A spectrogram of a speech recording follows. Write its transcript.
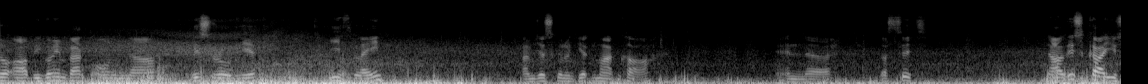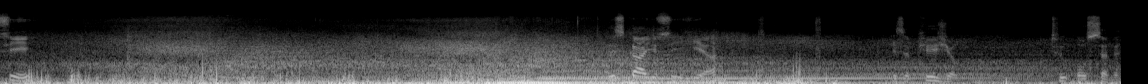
so I'll be going back on uh, this road here Heath Lane. I'm just gonna get my car and uh, that's it. Now this car you see this car you see here is a Peugeot 207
